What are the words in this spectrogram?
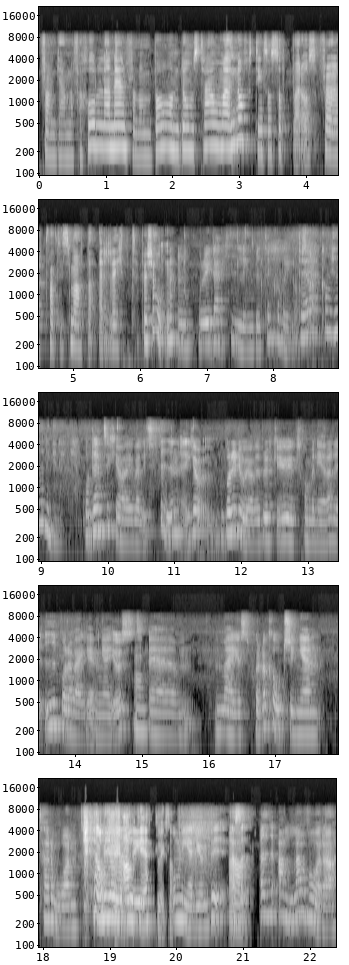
Från gamla förhållanden, från någon barndomstrauma. Någonting som stoppar oss för att faktiskt möta rätt person. Mm. Och det är där healingbiten kommer in också. Där kom healingen in. Och den tycker jag är väldigt fin. Jag, både du och jag vi brukar ju kombinera det i våra vägledningar just. ehm, med just själva coachingen, taron. Ja, vi gör ju allt i ett, liksom. Och medium. Vi, Ja. Alltså i alla våra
